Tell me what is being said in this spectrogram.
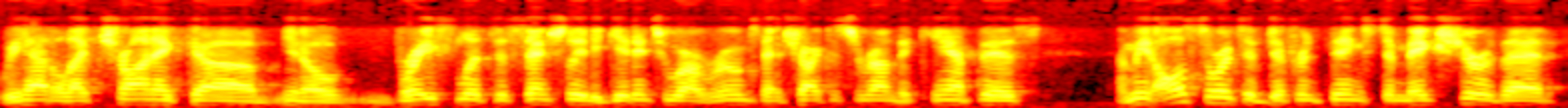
We had electronic, uh, you know, bracelets essentially to get into our rooms that tracked us around the campus. I mean, all sorts of different things to make sure that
